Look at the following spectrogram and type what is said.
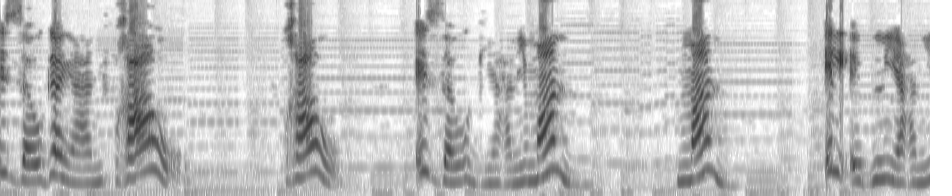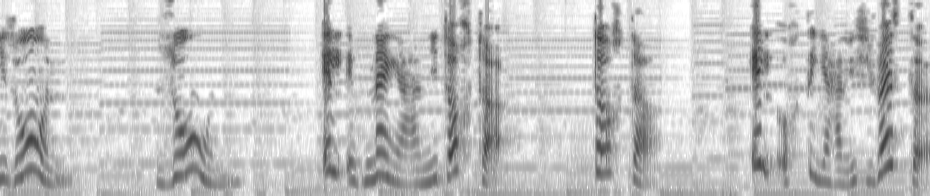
الزوجة يعني فغاو فغاو الزوج يعني من. من. الابن يعني زون. زون. الابنة يعني تختة تختة الأخت يعني شفست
